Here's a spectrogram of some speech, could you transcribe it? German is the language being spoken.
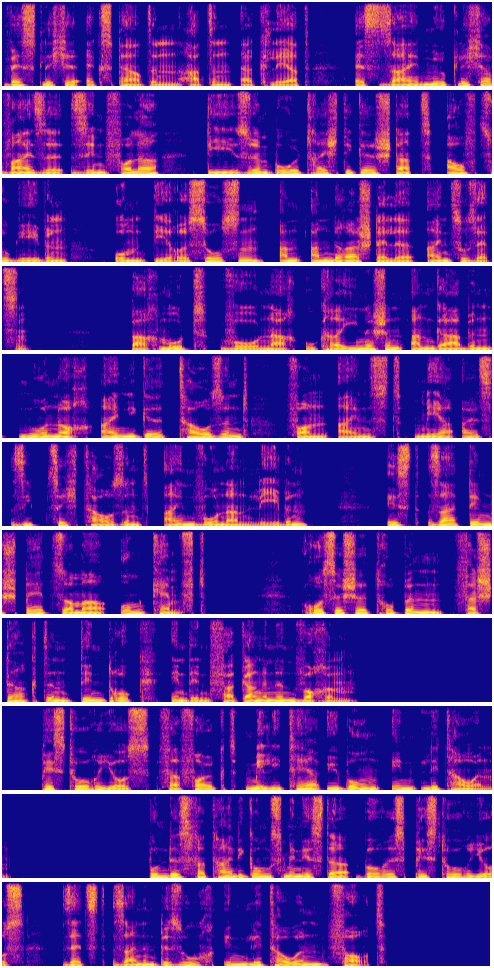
Westliche Experten hatten erklärt, es sei möglicherweise sinnvoller, die symbolträchtige Stadt aufzugeben, um die Ressourcen an anderer Stelle einzusetzen. Bachmut, wo nach ukrainischen Angaben nur noch einige tausend von einst mehr als 70.000 Einwohnern leben, ist seit dem Spätsommer umkämpft. Russische Truppen verstärkten den Druck in den vergangenen Wochen. Pistorius verfolgt Militärübung in Litauen. Bundesverteidigungsminister Boris Pistorius setzt seinen Besuch in Litauen fort.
